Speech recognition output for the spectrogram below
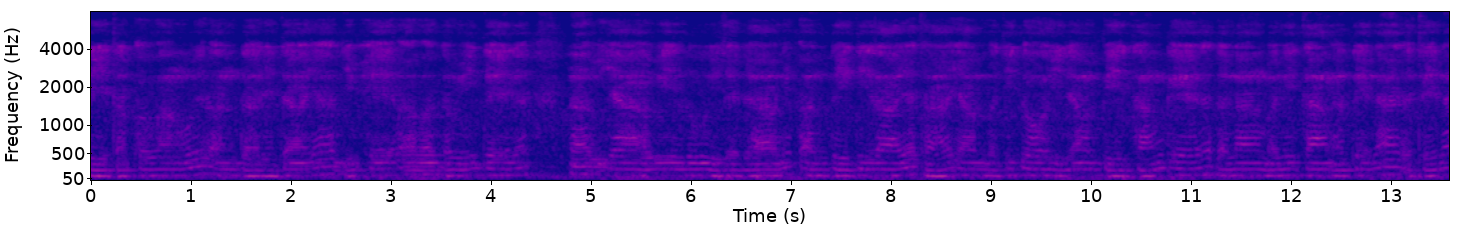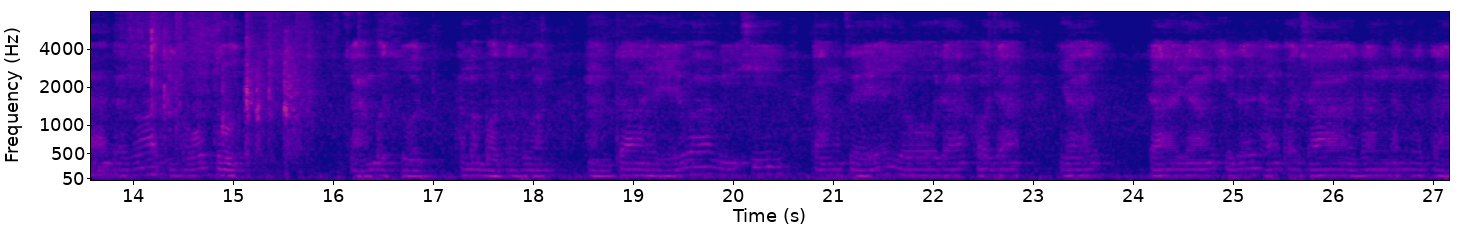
ติตะภวังวิรันตาริตายาจิเพระวัตมิเตนะ นาวิยาวีลุยจะดาวนิพันติติลายถายามปฏิโตอิดัมปีถังเกรัตนางบณิตังอเตนะอเทนะกรวัติโหตุสามบทสวดธรรมบทสังสวรรค์อันตาเหวะวิชิตังเสโยจะโอจะยายายังอิระชาปชาทันทันตา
